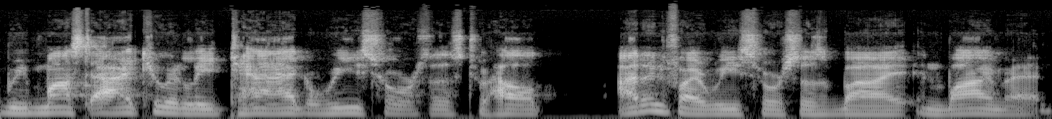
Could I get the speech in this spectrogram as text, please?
we must accurately tag resources to help identify resources by environment.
